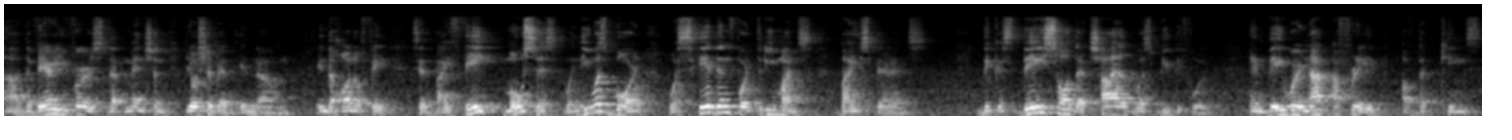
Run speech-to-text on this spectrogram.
uh, the very verse that mentioned Yoshebed in um, in the Hall of Faith. It said, By faith, Moses, when he was born, was hidden for three months by his parents because they saw the child was beautiful and they were not afraid of the king's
